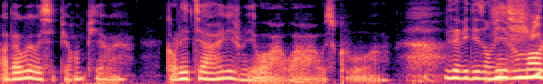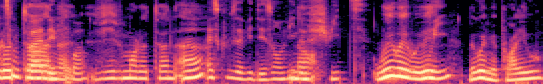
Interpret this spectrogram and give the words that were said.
Ah bah oui, ouais, c'est pire en pire. Quand l'été arrive, je me dis waouh, waouh, au secours. Vous avez des envies vivement de fuite ou pas des fois Vivement l'automne, hein? Est-ce que vous avez des envies de fuite? Oui, oui, oui, oui, Mais oui, mais pour aller où?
